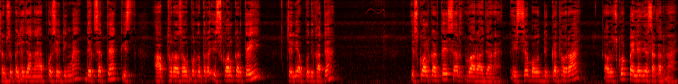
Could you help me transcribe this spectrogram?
सबसे पहले जाना है आपको सेटिंग में, देख सकते हैं किस, आप थोड़ा सा ऊपर की तरह स्क्रॉल करते ही, चलिए आपको दिखाते हैं। स्क्रॉल करते ही सर्च बार आ जा रहा है तो इससे बहुत दिक्कत हो रहा है और उसको पहले जैसा करना है।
